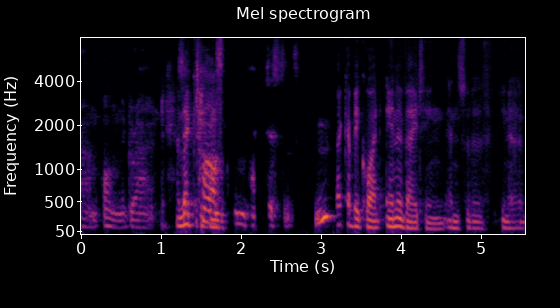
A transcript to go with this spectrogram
um, on the ground. And so task be, impact distance. Hmm? That can be quite innovating and sort of you know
